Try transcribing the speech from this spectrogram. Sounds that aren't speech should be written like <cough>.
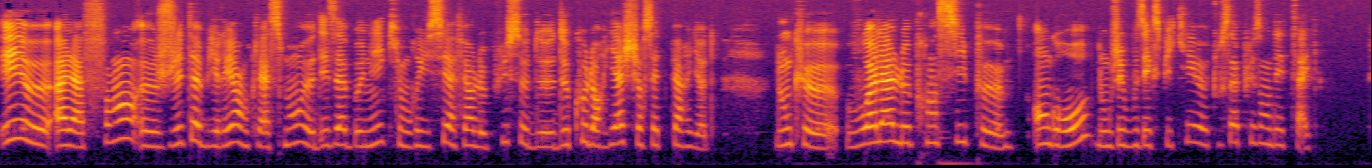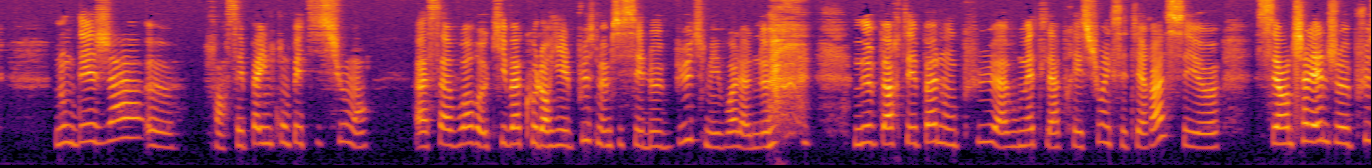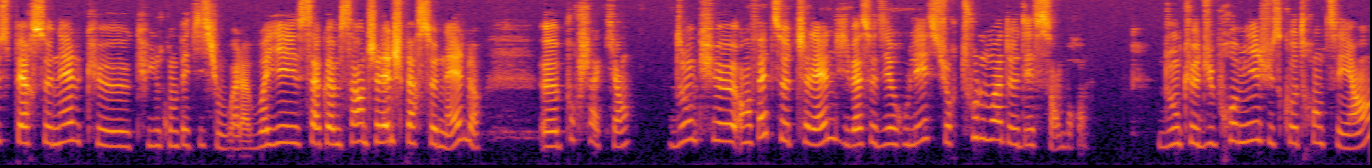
Et euh, à la fin, j'établirai un classement des abonnés qui ont réussi à faire le plus de, de coloriage sur cette période. Donc voilà le principe en gros. Donc je vais vous expliquer tout ça plus en détail. Donc déjà, enfin c'est pas une compétition, hein à savoir euh, qui va colorier le plus, même si c'est le but, mais voilà, ne, <laughs> ne partez pas non plus à vous mettre la pression, etc. C'est euh, un challenge plus personnel qu'une compétition. Voilà, voyez ça comme ça, un challenge personnel euh, pour chacun. Donc en fait, ce challenge, il va se dérouler sur tout le mois de décembre. Donc du 1er jusqu'au 31.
